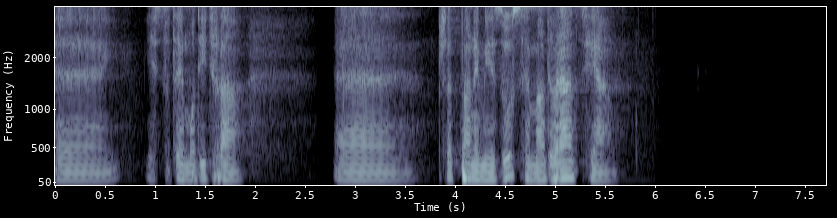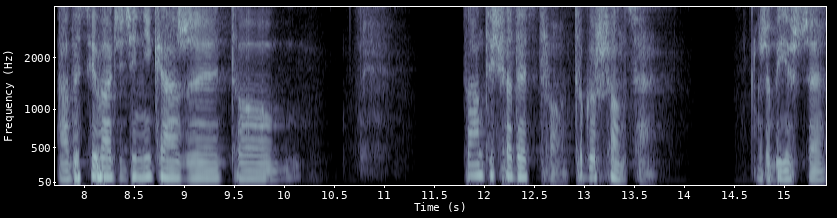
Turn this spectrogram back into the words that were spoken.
E, Jest tutaj modlitwa e, przed Panem Jezusem, adoracja. A wysyłać dziennikarzy to, to antyświadectwo, to gorszące. Żeby jeszcze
